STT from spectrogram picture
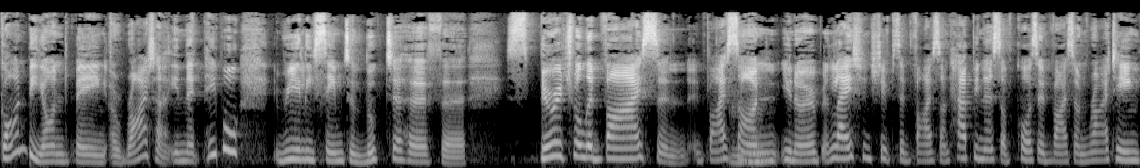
gone beyond being a writer in that people really seem to look to her for spiritual advice and advice mm-hmm. on, you know, relationships, advice on happiness, of course, advice on writing.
